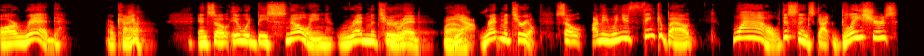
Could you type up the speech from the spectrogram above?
are red. Okay, and so it would be snowing red material. Red. Wow. Yeah, red material. So, I mean, when you think about, wow, this thing's got glaciers.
